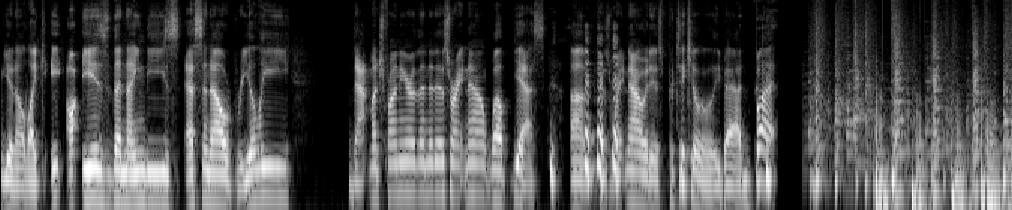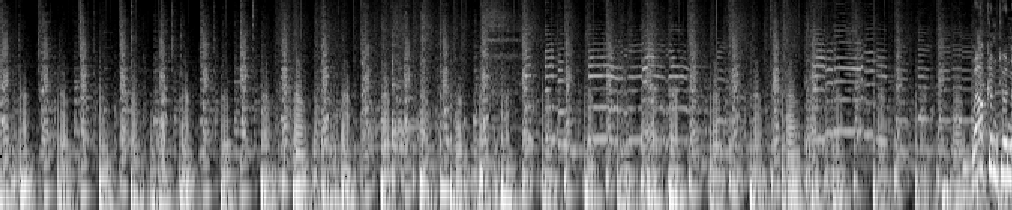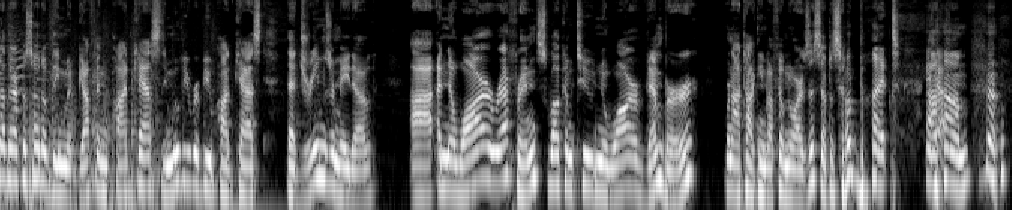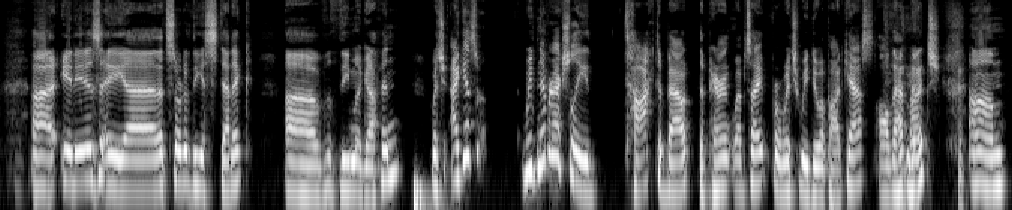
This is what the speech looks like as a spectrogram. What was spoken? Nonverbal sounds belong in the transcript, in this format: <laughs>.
you know, like uh, is the '90s SNL really that much funnier than it is right now? Well, yes, um, because right <laughs> now it is particularly bad. But to another episode of the MacGuffin Podcast, the movie review podcast that dreams are made of. Uh, a noir reference. Welcome to Noir Vember. We're not talking about film noirs this episode, <laughs> but um, <laughs> uh, it is a uh, that's sort of the aesthetic of the MacGuffin, which I guess we've never actually talked about the parent website for which we do a podcast all that <laughs> much. um,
